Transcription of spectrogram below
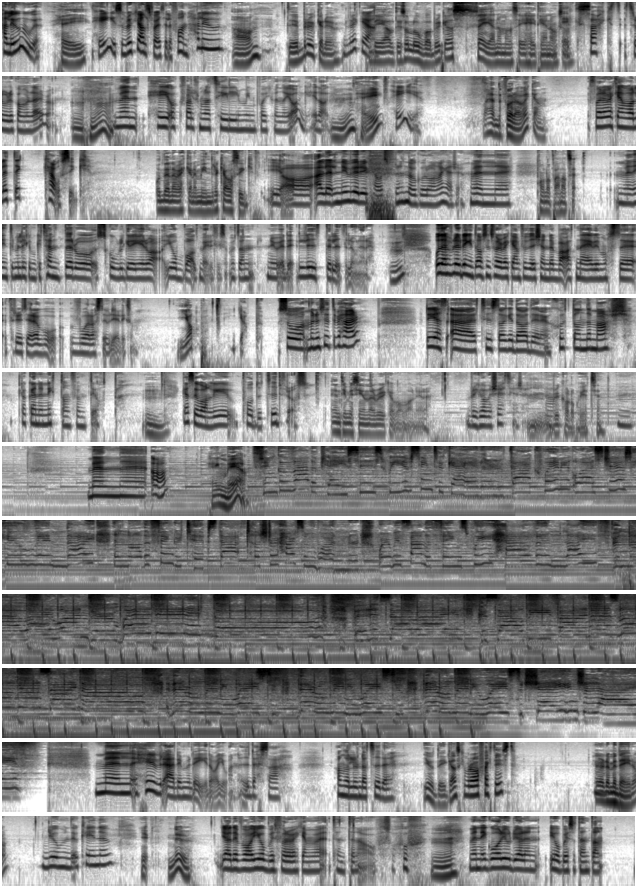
Hallå! Hej. Hej, så brukar jag alltid svara i telefon. Hallå! Ja, det brukar du. Det brukar jag. Det är alltid så Lova brukar säga när man säger hej till henne också. Exakt, jag tror det kommer därifrån. Mhm. Men hej och välkomna till min pojkvän och jag idag. Mm, hej. Hej! Vad hände förra veckan? Förra veckan var lite kaosig. Och denna veckan är mindre kaosig. Ja, eller nu är det ju kaos på grund av corona kanske. Men, eh, På något annat sätt. Men inte med lika mycket tentor och skolgrejer och jobb och allt möjligt liksom. Utan nu är det lite, lite lugnare. Mm. Och därför blev det inget avsnitt förra veckan för vi kände bara att nej, vi måste prioritera vå- våra studier liksom. Japp. Japp. Så, men nu sitter vi här. Det är tisdag idag, det är den 17 mars. Klockan är 19.58. Mm. Ganska vanlig poddtid för oss. En timme senare brukar vara vanligare. Brukar vara 21 kanske. Mm, vi Ja. brukar hålla på jättesent. Mm. Men, eh, ja. Häng med! Think of all the places we have Men hur är det med dig idag Johan? I dessa annorlunda tider? Jo, det är ganska bra faktiskt. Hur är Mm. det med dig då? Jo, men det är okej nu. Nu? Ja, det var jobbigt förra veckan med tentorna och så. Mm. Men igår gjorde jag den jobbigaste tentan.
